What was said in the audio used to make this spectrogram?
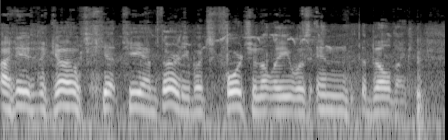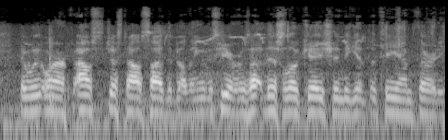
I needed to go to get TM30, which fortunately was in the building. It was or out, just outside the building. It was here. It was at this location to get the TM30.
